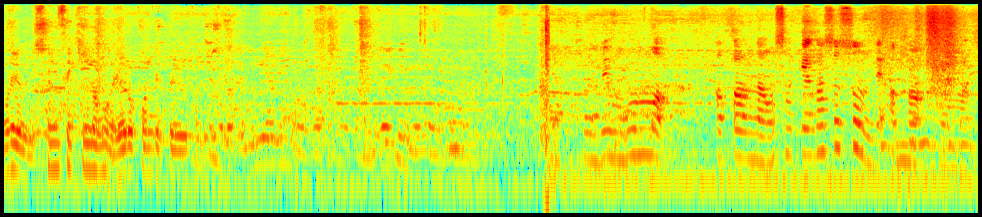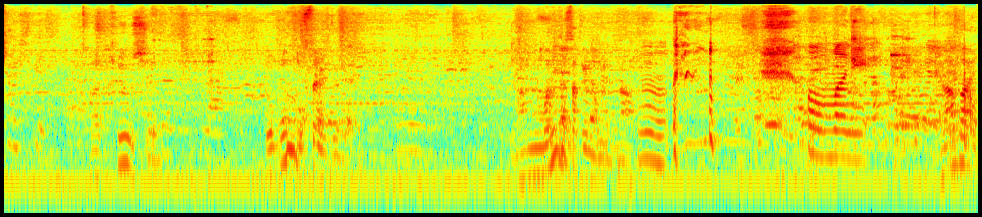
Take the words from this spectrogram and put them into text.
俺より親戚の方が喜んでくれるかもしれなでもほんまあかんな。お酒が進んであかん。ほんまにあ九州。どこもそうやけど。何も酒飲めんな。うん ほんまに。やばい。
